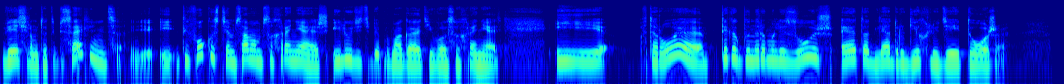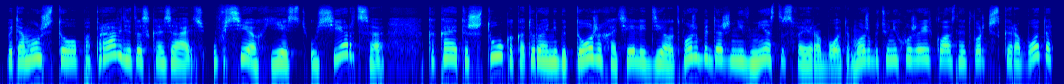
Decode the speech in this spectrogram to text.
вечером ты писательница, и ты фокус тем самым сохраняешь, и люди тебе помогают его сохранять. И второе, ты как бы нормализуешь это для других людей тоже. Потому что, по правде это сказать, у всех есть у сердца какая-то штука, которую они бы тоже хотели делать. Может быть, даже не вместо своей работы. Может быть, у них уже есть классная творческая работа,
